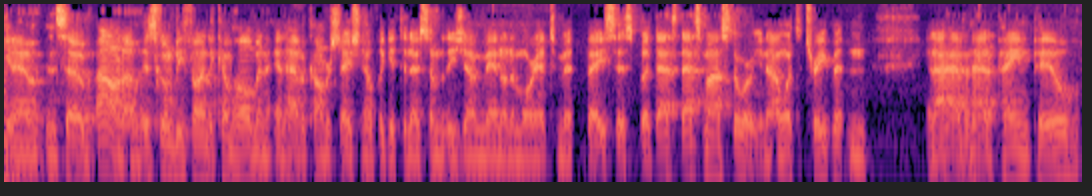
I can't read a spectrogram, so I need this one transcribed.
you know, and so I don't know. It's going to be fun to come home and, and have a conversation. Hopefully, get to know some of these young men on a more intimate basis. But that's that's my story. You know, I went to treatment and and I haven't had a pain pill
